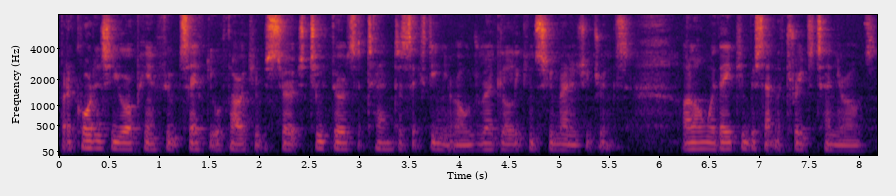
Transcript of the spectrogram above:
But according to European Food Safety Authority research, two thirds of 10 to 16 year olds regularly consume energy drinks, along with 18% of 3 to 10 year olds.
